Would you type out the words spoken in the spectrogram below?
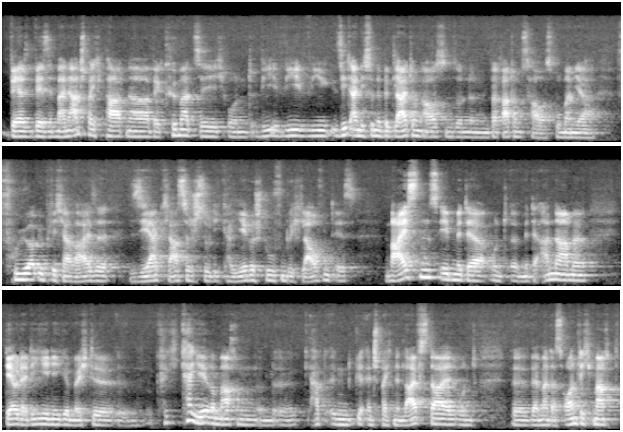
Wer, wer sind meine Ansprechpartner, wer kümmert sich und wie, wie, wie sieht eigentlich so eine Begleitung aus in so einem Beratungshaus, wo man ja früher üblicherweise sehr klassisch so die Karrierestufen durchlaufend ist Meistens eben mit der, und, äh, mit der Annahme, der oder diejenige möchte äh, Karriere machen und äh, hat einen entsprechenden Lifestyle und äh, wenn man das ordentlich macht,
